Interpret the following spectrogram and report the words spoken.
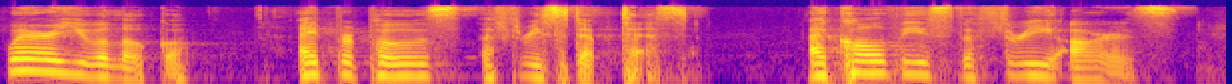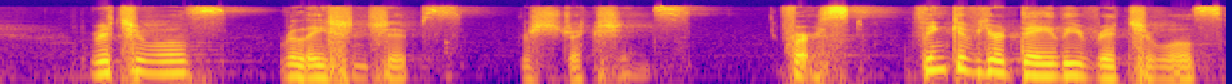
where are you a local? I propose a three step test. I call these the three R's rituals, relationships, restrictions. First, think of your daily rituals,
